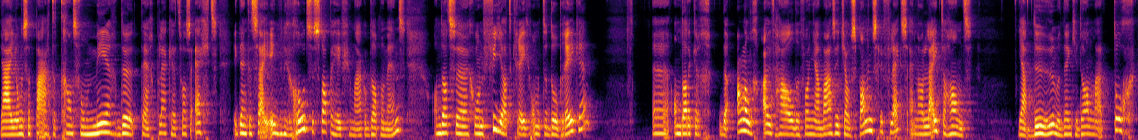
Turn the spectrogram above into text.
Ja, jongens, dat paard dat transformeerde ter plekke. Het was echt, ik denk dat zij een van de grootste stappen heeft gemaakt op dat moment. Omdat ze gewoon fiat kreeg om het te doorbreken. Uh, omdat ik er de angel uithaalde van, ja, waar zit jouw spanningsreflex? En nou lijkt de hand, ja, de, wat denk je dan? Maar toch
